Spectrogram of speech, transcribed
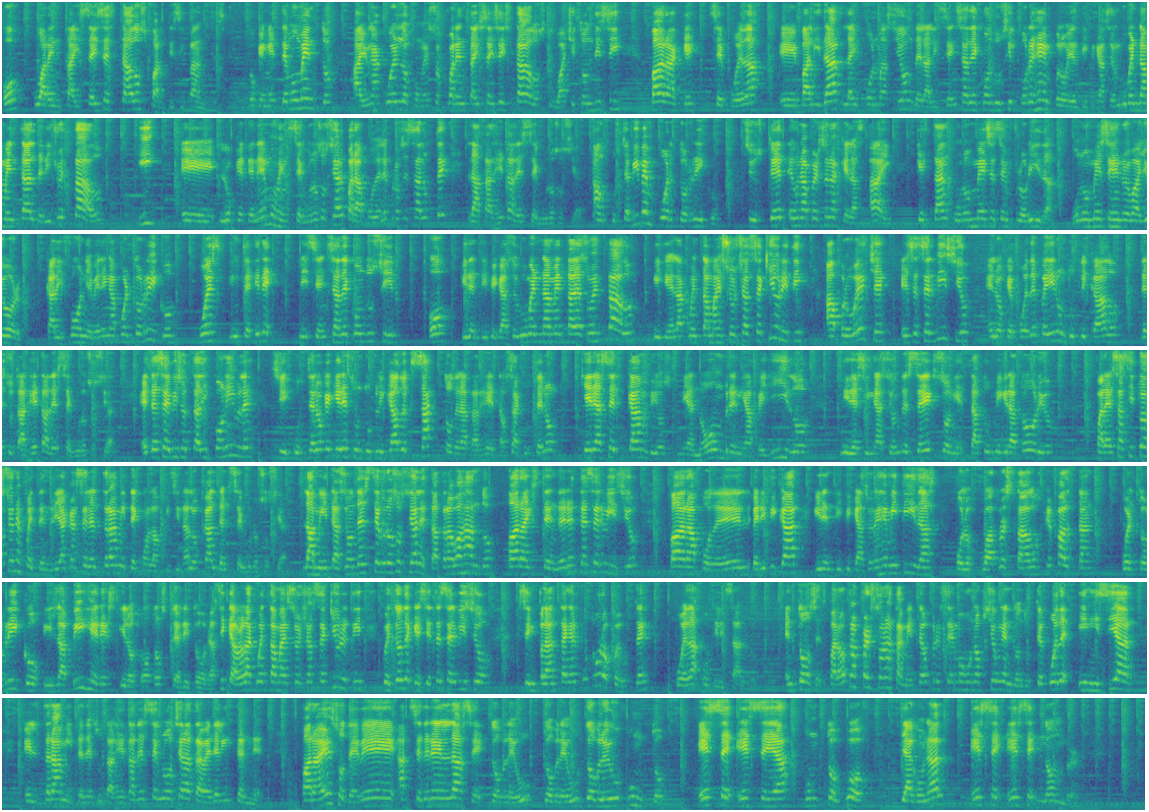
o 46 estados participantes porque en este momento hay un acuerdo con esos 46 estados y Washington DC para que se pueda eh, validar la información de la licencia de conducir, por ejemplo, identificación gubernamental de dicho estado y eh, lo que tenemos en Seguro Social para poderle procesar a usted la tarjeta de Seguro Social. Aunque usted vive en Puerto Rico, si usted es una persona que las hay, que están unos meses en Florida, unos meses en Nueva York, California, vienen a Puerto Rico, pues usted tiene licencia de conducir o identificación gubernamental de esos estados y tiene la cuenta My Social Security, aproveche ese servicio en lo que puede pedir un duplicado de su tarjeta de seguro social. Este servicio está disponible si usted lo que quiere es un duplicado exacto de la tarjeta, o sea que usted no quiere hacer cambios ni a nombre, ni apellido, ni designación de sexo, ni estatus migratorio. Para esas situaciones, pues tendría que hacer el trámite con la oficina local del Seguro Social. La Administración del Seguro Social está trabajando para extender este servicio para poder verificar identificaciones emitidas por los cuatro estados que faltan, Puerto Rico, Islas Vírgenes y los otros territorios. Así que ahora la cuenta My Social Security, cuestión de que si este servicio se implanta en el futuro, pues usted pueda utilizarlo. Entonces, para otras personas también te ofrecemos una opción en donde usted puede iniciar el trámite de su tarjeta de seguro social a través del internet. Para eso debe acceder al enlace www.ssa.gov diagonal SS number.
